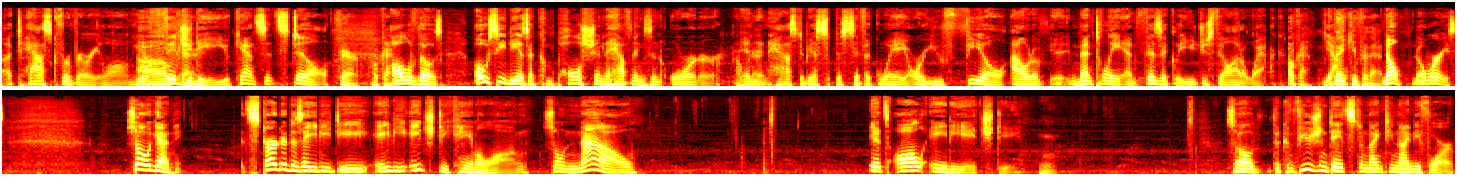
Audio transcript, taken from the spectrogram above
a task for very long. You're ah, Okay. fidgety. You can't sit still. Fair. Okay. All of those. OCD is a compulsion to have things in order, and it has to be a specific way, or you feel out of mentally and physically. You just feel out of whack. Okay. Yeah. Thank you for that. No, no worries. So again, it started as ADD. ADHD came along. So now it's all ADHD. Hmm. So the confusion dates to 1994.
